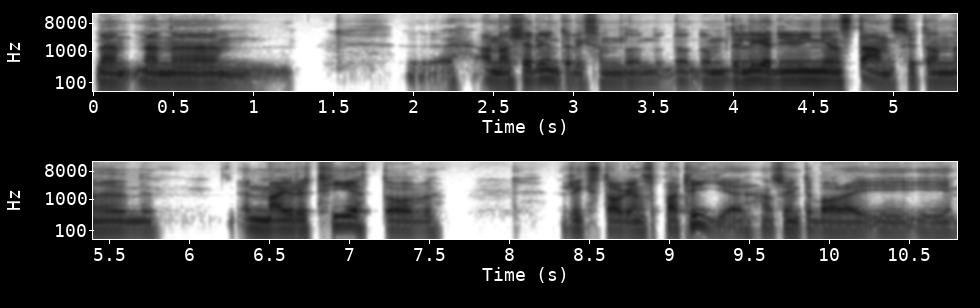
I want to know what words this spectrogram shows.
Men, men ehm, annars är det ju inte liksom, de, de, de, det leder ju ingenstans utan eh, en majoritet av riksdagens partier, alltså inte bara i, i,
